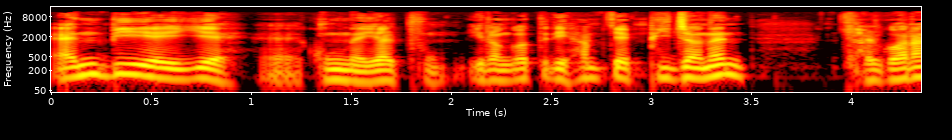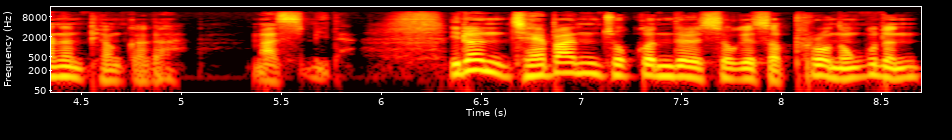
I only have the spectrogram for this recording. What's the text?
NBA의 국내 열풍 이런 것들이 함께 빚어낸 결과라는 평가가 많습니다. 이런 재반 조건들 속에서 프로농구는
